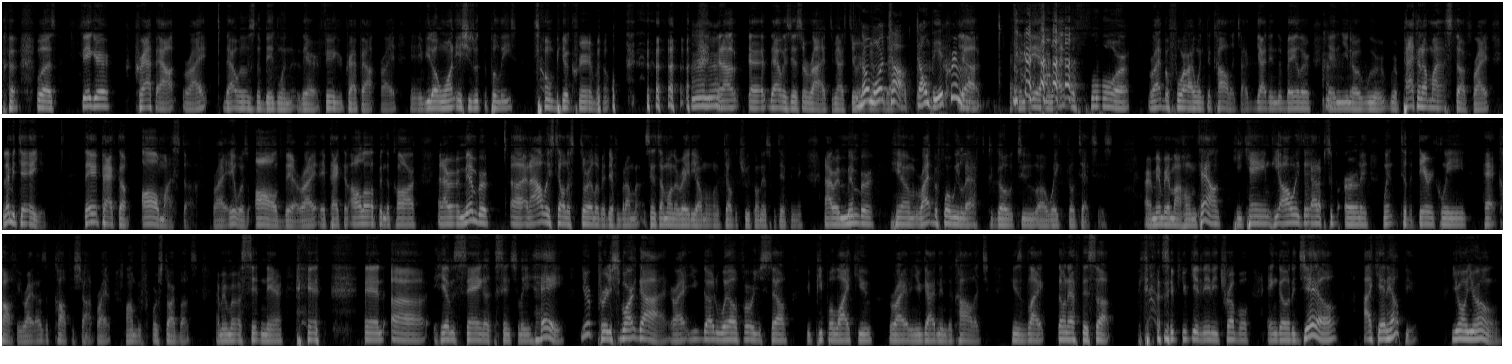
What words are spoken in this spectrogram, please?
was figure crap out, right. That was the big one there. Figure crap out, right? And if you don't want issues with the police, don't be a criminal. Mm-hmm. And I, that, that was just a ride to me. I still no more that. talk don't be a criminal Yeah. And then right before right before I went to college, I got into Baylor and you know, we were we were packing up my stuff, right? Let me tell you, they packed up all my stuff, right? It was all there, right? They packed it all up in the car. And I remember uh, and I always tell the story a little bit different, but I'm since I'm on the radio, I'm going to tell the truth on this with Tiffany. And I remember him right before we left to go to uh, Wakefield, Texas. I remember in my hometown, he came, he always got up super early, went to the Dairy Queen, had coffee, right? That was a coffee shop, right? Long before Starbucks. I remember us sitting there and, and uh, him saying essentially, Hey, you're a pretty smart guy, right? You've done well for yourself. You people like you, right? And you gotten into college. He's like, don't F this up because if you get in any trouble and go to jail, I can't help you. You're on your own,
